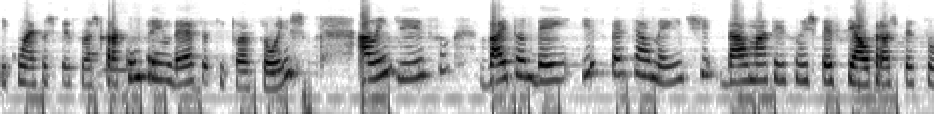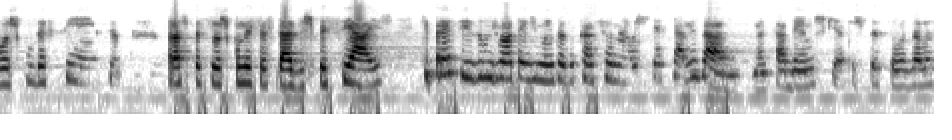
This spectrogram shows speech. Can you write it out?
e com essas pessoas para compreender essas situações. Além disso, vai também especialmente dar uma atenção especial para as pessoas com deficiência, para as pessoas com necessidades especiais que precisam de um atendimento educacional especializado. Nós sabemos que essas pessoas elas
